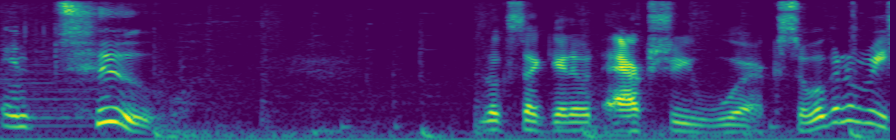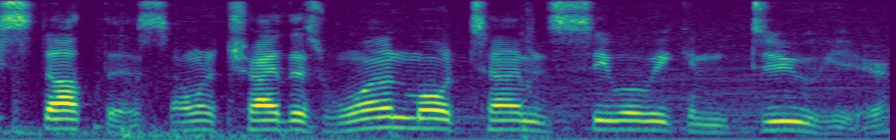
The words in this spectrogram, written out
and 2 looks like it would actually work. So we're going to restart this. I want to try this one more time and see what we can do here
